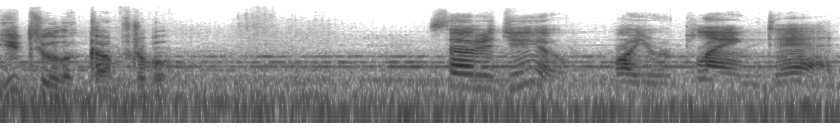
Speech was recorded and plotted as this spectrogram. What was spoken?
You two look comfortable. So did you, while you were playing dead.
